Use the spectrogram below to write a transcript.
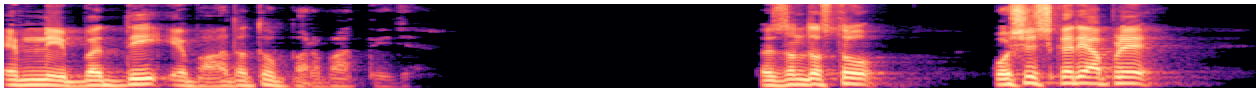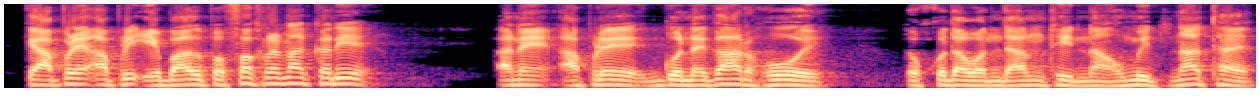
એમની બધી ઇબાદતો બરબાદ થઈ જાય. દોસ્તો, કોશિશ કરીએ આપણે કે આપણે આપણી ઇબાદત પર ફખર ના કરીએ અને આપણે ગુનેગાર હોય તો ખુદા વંદાનથી ના થાય.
